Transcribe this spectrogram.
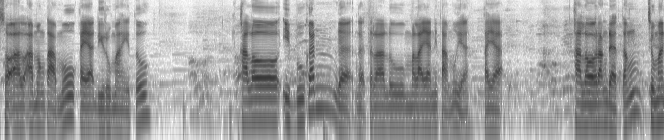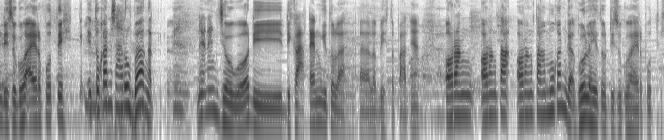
soal among tamu kayak di rumah itu kalau ibu kan nggak nggak terlalu melayani tamu ya kayak kalau orang datang cuman disuguh air putih itu kan saru banget. Neneng Jowo di di Klaten gitulah eh, lebih tepatnya. Orang orang ta, orang tamu kan nggak boleh itu disuguh air putih.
